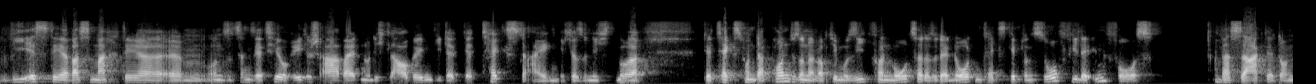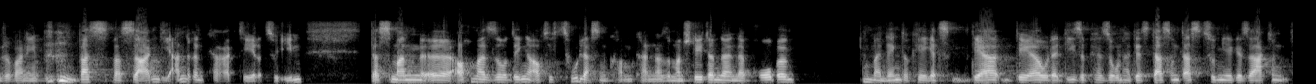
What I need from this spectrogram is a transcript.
wie ist der, was macht der ähm, und sozusagen sehr theoretisch arbeiten. Und ich glaube irgendwie der, der Text eigentlich, also nicht nur der Text von Da Ponte, sondern auch die Musik von Mozart, also der Notentext gibt uns so viele Infos, was sagt der Don Giovanni, was, was sagen die anderen Charaktere zu ihm, dass man äh, auch mal so Dinge auf sich zulassen kommen kann. Also man steht dann da in der Probe und man denkt, okay, jetzt der, der oder diese Person hat jetzt das und das zu mir gesagt. Und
